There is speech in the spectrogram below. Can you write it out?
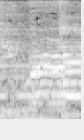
you were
